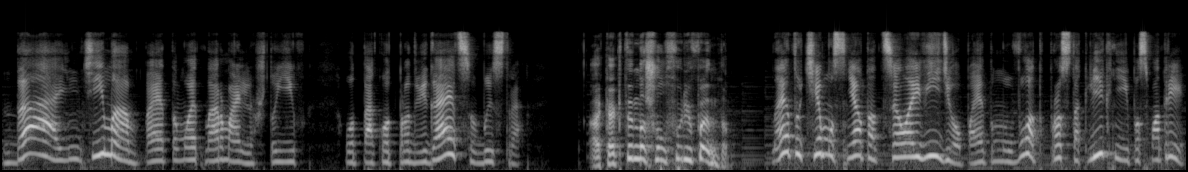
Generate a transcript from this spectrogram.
Да, интимом, поэтому это нормально, что Ив вот так вот продвигается быстро. А как ты нашел Фури Фэндом? На эту тему снято целое видео, поэтому вот, просто кликни и посмотри.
